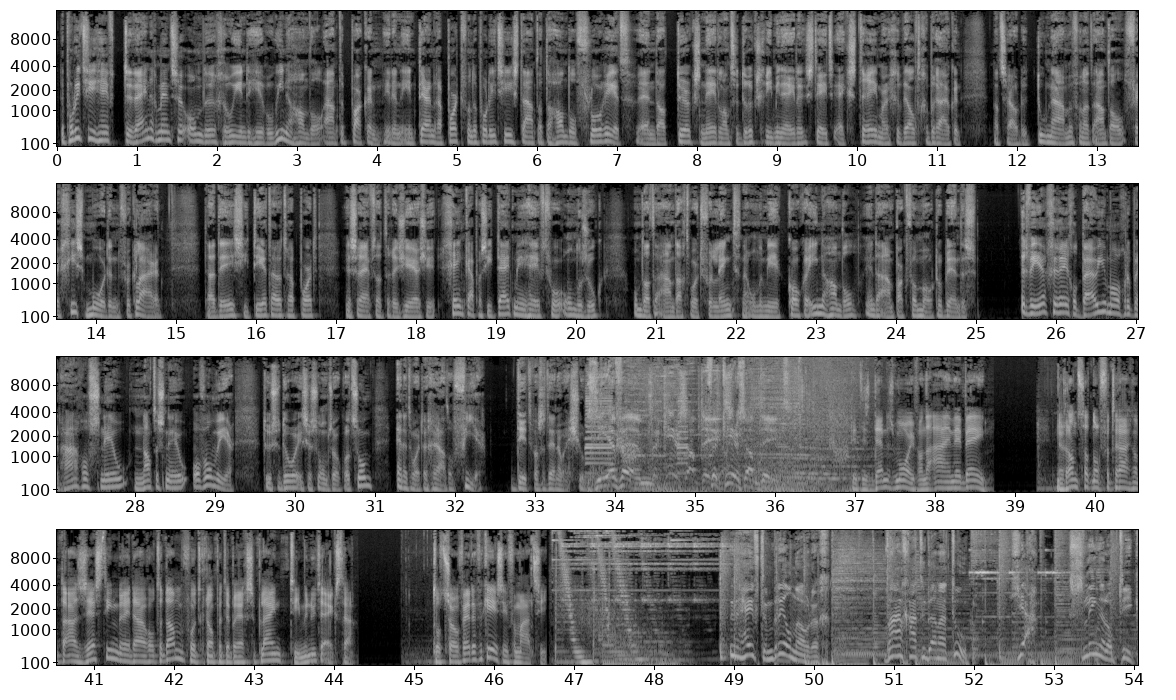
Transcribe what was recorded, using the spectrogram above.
De politie heeft te weinig mensen om de groeiende heroïnehandel aan te pakken. In een intern rapport van de politie staat dat de handel floreert... en dat Turks-Nederlandse drugscriminelen steeds extremer geweld gebruiken. Dat zou de toename van het aantal vergismoorden verklaren. De AD citeert uit het rapport en schrijft dat de recherche geen capaciteit meer heeft voor onderzoek... omdat de aandacht wordt verlengd naar onder meer cocaïnehandel en de aanpak van motorbendes. Het weer, geregeld buien, mogelijk met hagel, sneeuw, natte sneeuw of onweer. Tussendoor is er soms ook wat zon en het wordt een graad of 4. Dit was het NOS Show. ZFM, verkeersupdate. verkeersupdate. Dit is Dennis Mooij van de ANWB. De Randstad nog vertraging op de A16 Breda-Rotterdam voor het knoppen plein 10 minuten extra. Tot zover de verkeersinformatie. U heeft een bril nodig. Waar gaat u dan naartoe? Ja, slingeroptiek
